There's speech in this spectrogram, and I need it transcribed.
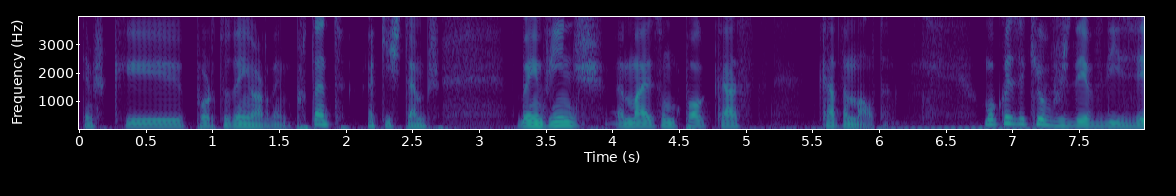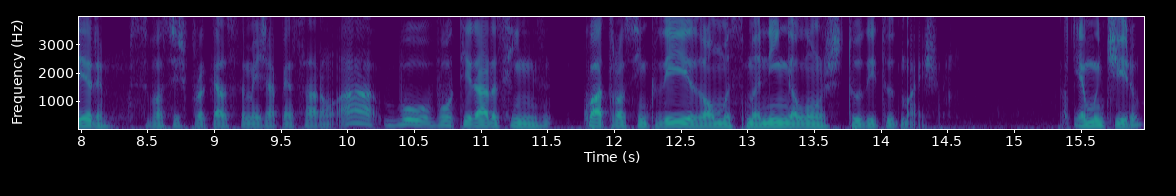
temos que pôr tudo em ordem. Portanto, aqui estamos. Bem-vindos a mais um podcast Cada Malta. Uma coisa que eu vos devo dizer, se vocês por acaso também já pensaram, ah, vou, vou tirar assim 4 ou 5 dias ou uma semaninha longe de tudo e tudo mais. É muito giro,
